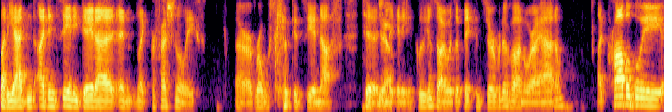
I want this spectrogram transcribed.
but he hadn't. I didn't see any data and like professionally. Or RoboScout didn't see enough to, Yeah. to make any conclusion. So I was a bit conservative on where I had him. I probably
